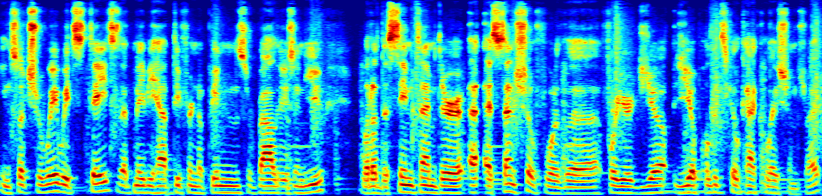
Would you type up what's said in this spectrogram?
in such a way with states that maybe have different opinions or values than you, but at the same time they're uh, essential for the for your geo- geopolitical calculations, right?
